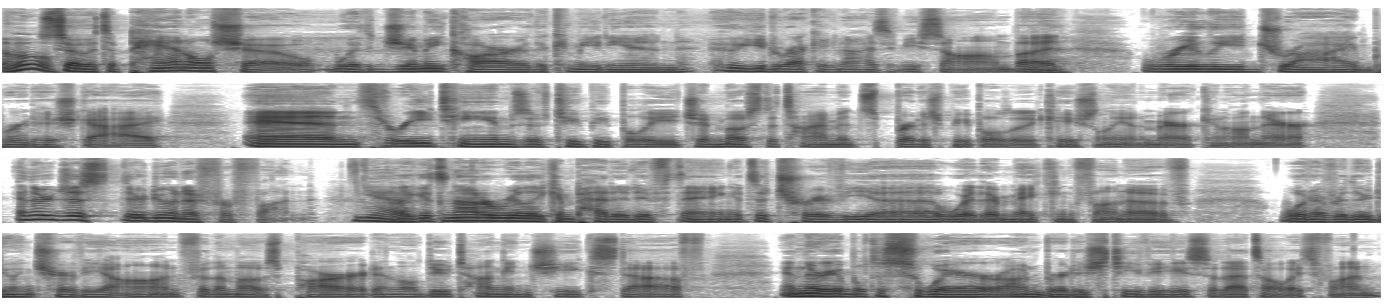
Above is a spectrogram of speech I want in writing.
Oh, So it's a panel show with Jimmy Carr, the comedian, who you'd recognize if you saw him, but Yeah. really dry British guy. And three teams of two people each, and most of the time it's British people, occasionally an American on there. And they're just they're doing it for fun. yeah. Like it's not a really competitive thing. It's a trivia where they're making fun of whatever they're doing trivia on for the most part, and they'll do tongue in cheek stuff, and they're able to swear on British TV, so that's always fun.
